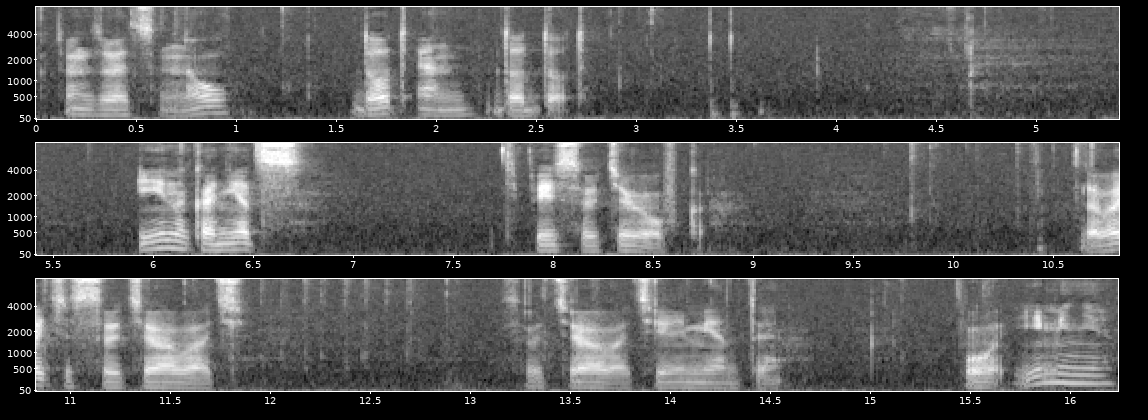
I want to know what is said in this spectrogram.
которая называется no dot and dot dot. И, наконец, теперь сортировка. Давайте сортировать, сортировать элементы по имени.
